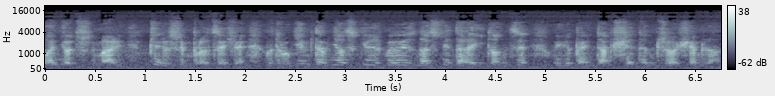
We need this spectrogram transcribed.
oni otrzymali w pierwszym procesie. W drugim te wnioski już były znacznie dalej idące, o ile pamiętam 7 czy 8 lat.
